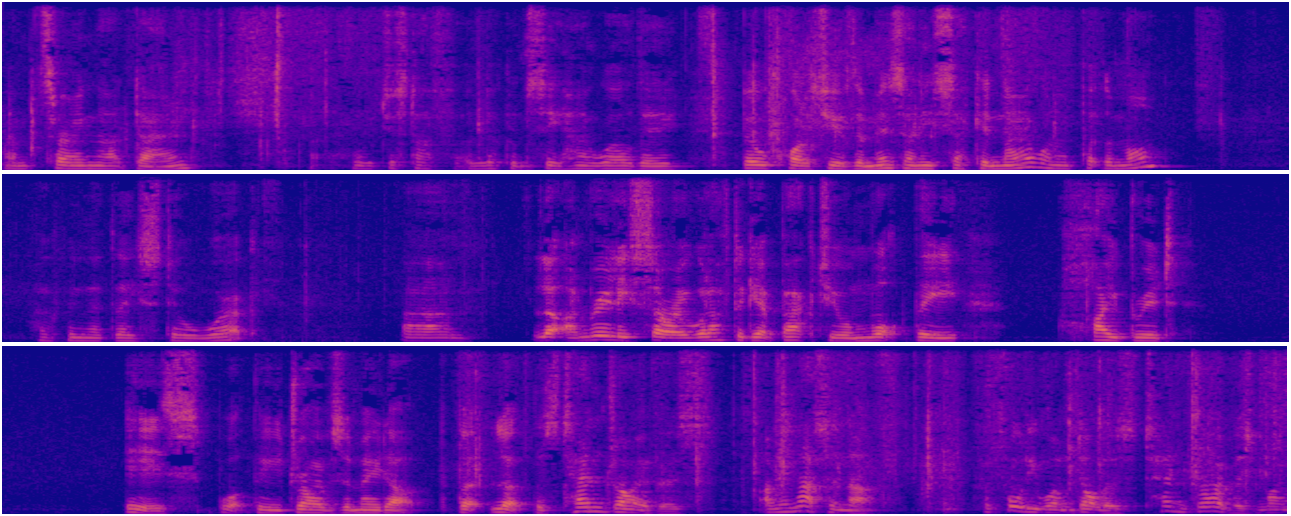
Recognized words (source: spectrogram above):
um, throwing that down. We'll just have a look and see how well the build quality of them is any second now when I put them on. Hoping that they still work. Um, look, I'm really sorry. We'll have to get back to you on what the hybrid is, what the drivers are made up. But look, there's 10 drivers. I mean, that's enough. For $41, 10 drivers, my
